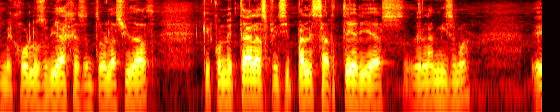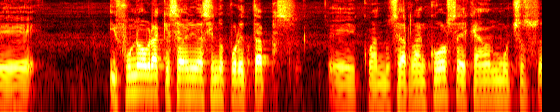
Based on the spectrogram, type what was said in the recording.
mejor los viajes dentro de la ciudad, que conectara las principales arterias de la misma, eh, y fue una obra que se ha venido haciendo por etapas. Eh, cuando se arrancó se dejaron muchos,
